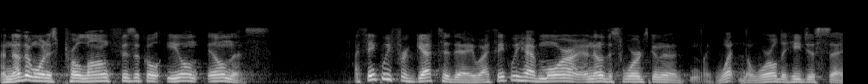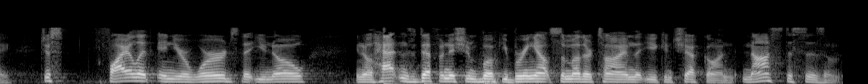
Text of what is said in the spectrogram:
Another one is prolonged physical illness. I think we forget today. I think we have more. I know this word's going to, like, what in the world did he just say? Just file it in your words that you know. You know, Hatton's definition book, you bring out some other time that you can check on. Gnosticism.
